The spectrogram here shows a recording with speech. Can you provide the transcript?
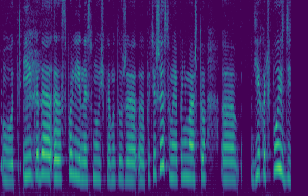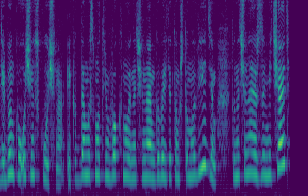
Вот. И когда э, с Полиной, с внучкой мы тоже э, путешествуем, я понимаю, что э, ехать в поезде ребенку очень скучно. И когда мы смотрим в окно и начинаем говорить о том, что мы видим, то начинаешь замечать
